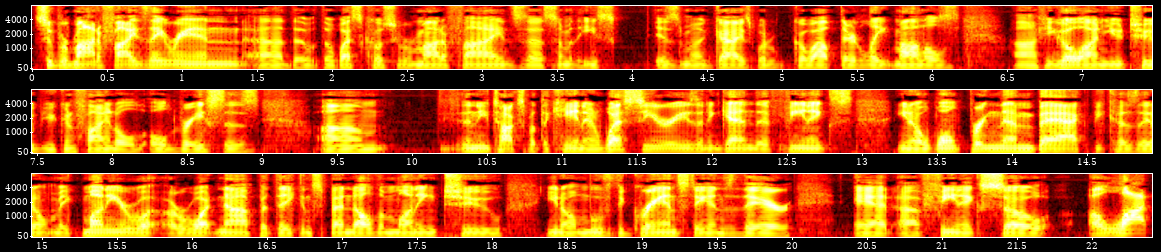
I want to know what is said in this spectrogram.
super modifieds they ran. Uh, the the West Coast super modifieds. some of the East ISMA guys would go out there, late models. If you go on YouTube, you can find old old races. Um, then he talks about the K&N West series, and again, the Phoenix, you know, won't bring them back because they don't make money or what or whatnot, but they can spend all the money to, you know, move the grandstands there at uh, Phoenix. So a lot,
